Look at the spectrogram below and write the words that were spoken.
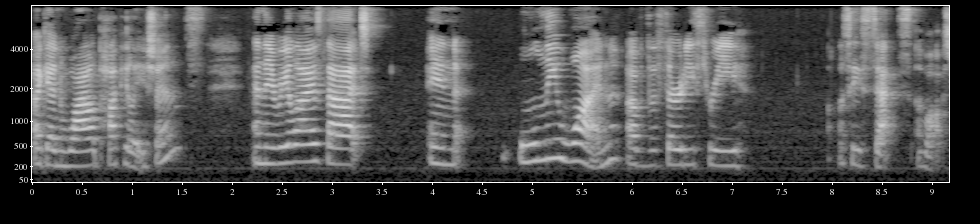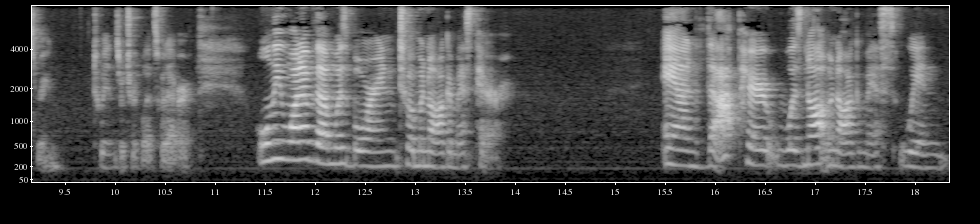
again wild populations, and they realized that in only one of the thirty three, let's say sets of offspring, twins or triplets, whatever, only one of them was born to a monogamous pair. And that pair was not monogamous when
